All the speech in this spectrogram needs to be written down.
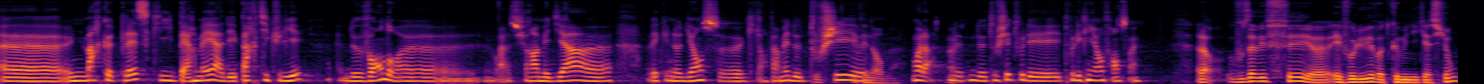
une marketplace qui permet à des particuliers de vendre voilà, sur un média avec une audience qui leur permet de toucher. énorme. Voilà, de, toucher tous les, tous les clients en France. Ouais. Alors, vous avez fait euh, évoluer votre communication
